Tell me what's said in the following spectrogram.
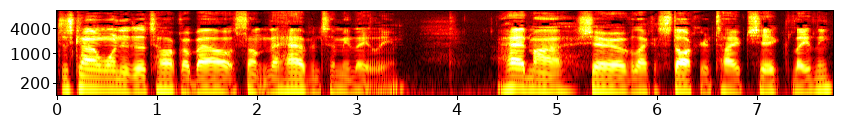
just kind of wanted to talk about something that happened to me lately. I had my share of like a stalker type chick lately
